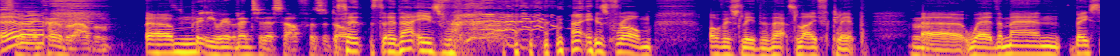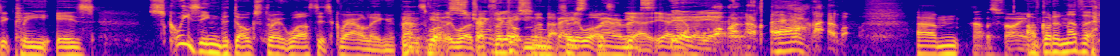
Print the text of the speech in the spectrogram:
an incredible album. Um, Completely reinvented herself as a dog. So, so that is that is from obviously the That's Life clip, uh, where the man basically is squeezing the dog's throat whilst it's growling. That's what Yeah, it was. I'd forgotten that that's what it was. merriments. Yeah, yeah, yeah. yeah, yeah. that was fine. I've got another.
